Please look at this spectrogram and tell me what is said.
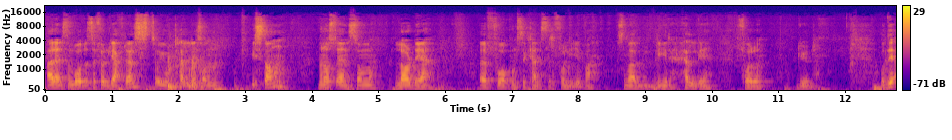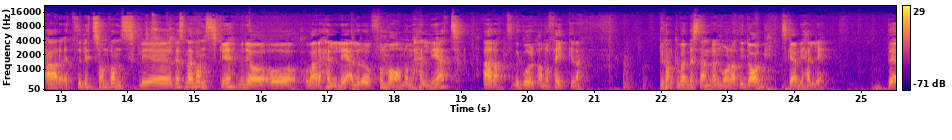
er en som både selvfølgelig er frelst og gjort hellig sånn i stand, men også en som lar det eh, få konsekvenser for livet. Som blir hellig for Gud. Og det er et litt sånn vanskelig Det som er vanskelig med det å, å, å være hellig, eller å formane om hellighet, er at det går ikke an å fake det. Du kan ikke bare bestemme deg en morgen at i dag skal jeg bli hellig. Det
